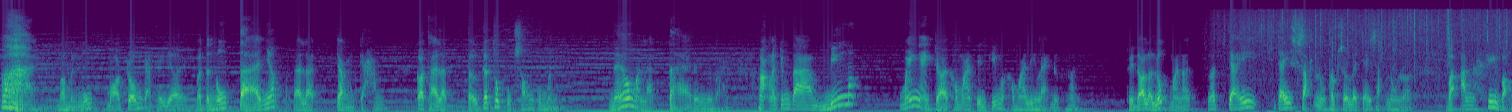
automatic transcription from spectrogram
Và mình muốn bỏ trốn cả thế giới. Và tình huống tệ nhất có thể là trầm cảm, có thể là tự kết thúc cuộc sống của mình. Nếu mà là tệ đến như vậy, hoặc là chúng ta biến mất mấy ngày trời, không ai tìm kiếm và không ai liên lạc được hết thì đó là lúc mà nó nó cháy cháy sạch luôn, thật sự là cháy sạch luôn rồi. Và anh hy vọng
